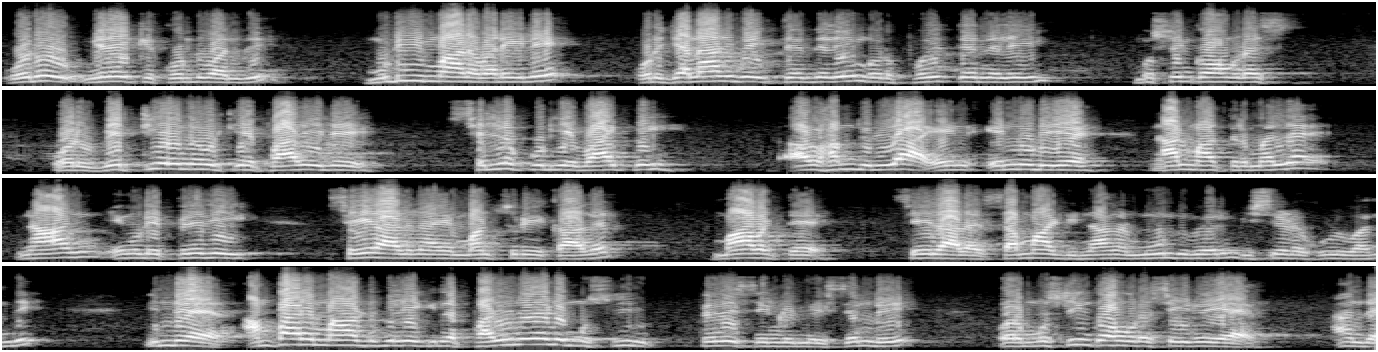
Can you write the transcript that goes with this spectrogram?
ஒரு நிலைக்கு கொண்டு வந்து முடியுமான வரையிலே ஒரு ஜனாதிபதி தேர்தலையும் ஒரு பொது தேர்தலையும் முஸ்லிம் காங்கிரஸ் ஒரு வெற்றியை நோக்கிய பாதையிலே செல்லக்கூடிய வாய்ப்பை அலமதுல்லா என் என்னுடைய நான் மாத்திரமல்ல நான் எங்களுடைய பிரதி செயலாளர் நாயகம் மன்சூரிய காதர் மாவட்ட செயலாளர் சமாஜி நாங்கள் மூன்று பேரும் விசேட குழு வந்து இந்த அம்பாறை மாவட்டத்தில் இருக்கிற பதினேழு முஸ்லீம் பிரதேசங்களுமே சென்று ஒரு முஸ்லீம் காங்கிரஸுடைய அந்த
